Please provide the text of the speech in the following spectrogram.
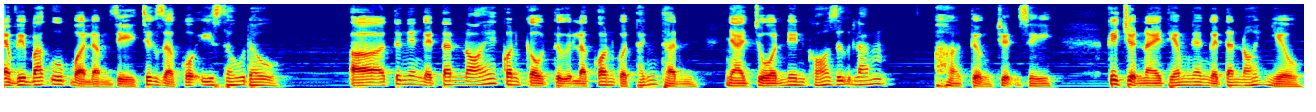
Em với bác úp mở làm gì trước giờ có ý xấu đâu. Ờ tôi nghe người ta nói con cầu tự là con của thánh thần. Nhà chùa nên khó giữ lắm. À, tưởng chuyện gì? Cái chuyện này thì em nghe người ta nói nhiều.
